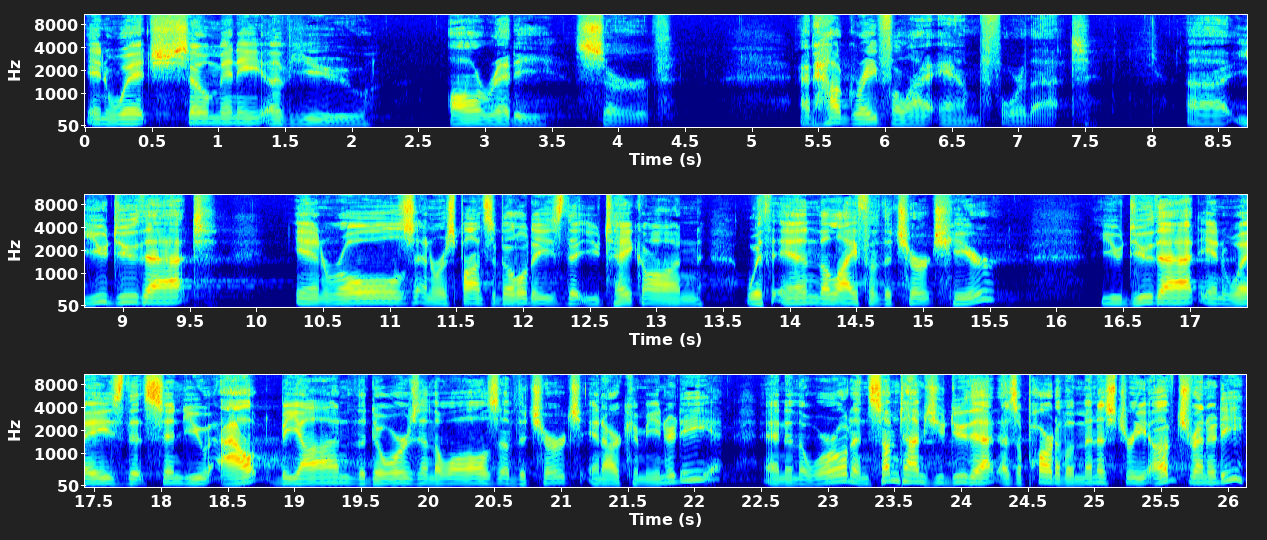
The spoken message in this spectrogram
in which so many of you already serve and how grateful I am for that. Uh, you do that in roles and responsibilities that you take on within the life of the church here. You do that in ways that send you out beyond the doors and the walls of the church in our community and in the world. And sometimes you do that as a part of a ministry of Trinity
